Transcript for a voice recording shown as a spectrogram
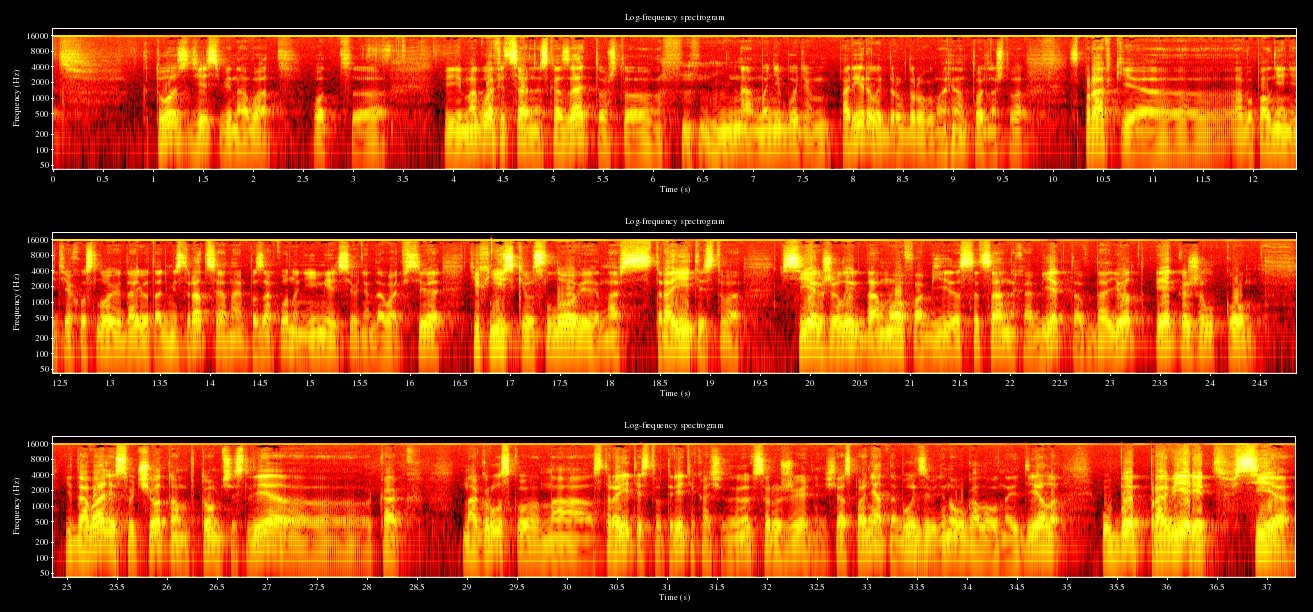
кто здесь виноват. Вот э, и могу официально сказать то, что мы не будем парировать друг другу, Марина Анатольевна, что справки э, о выполнении тех условий дает администрация, она по закону не имеет сегодня давать. Все технические условия на строительство всех жилых домов, социальных объектов дает экожилком и давали с учетом в том числе э, как нагрузку на строительство третьих очередных сооружений. Сейчас, понятно, будет заведено уголовное дело. УБЭП проверит все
